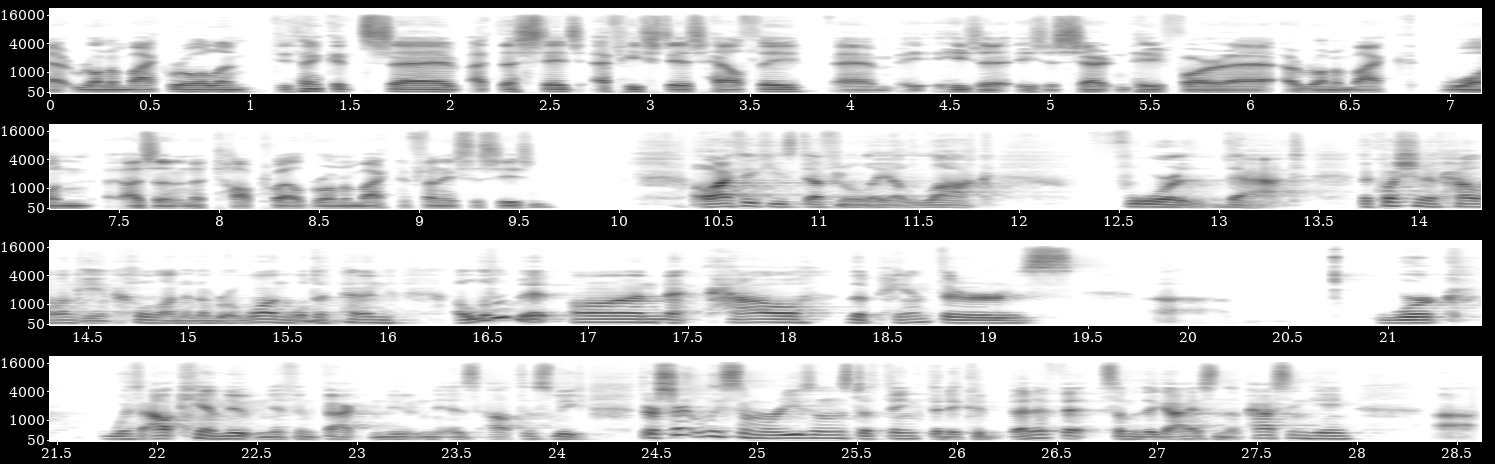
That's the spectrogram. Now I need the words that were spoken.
Uh, running back role. And do you think it's uh, at this stage, if he stays healthy, um, he's a he's a certainty for a, a running back one as in a top twelve running back to finish the season? Oh, I think he's definitely a lock for that. The question of how long he can hold on to number one will depend a little bit on how the Panthers uh, work without Cam Newton, if in fact Newton is out this week. There are certainly some reasons to think that it could benefit some of the guys in the passing game. Uh,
